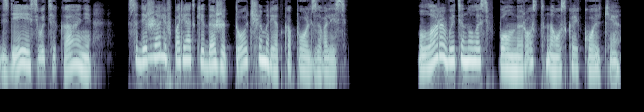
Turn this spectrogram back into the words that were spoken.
Здесь, в Ватикане, содержали в порядке даже то, чем редко пользовались. Лара вытянулась в полный рост на узкой койке.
